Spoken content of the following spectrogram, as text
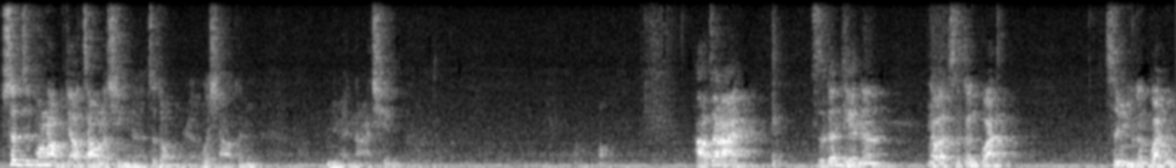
甚至碰到比较糟的心呢，这种人会想要跟女人拿钱。好，再来子跟田呢，那么子跟官，子女跟官禄。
